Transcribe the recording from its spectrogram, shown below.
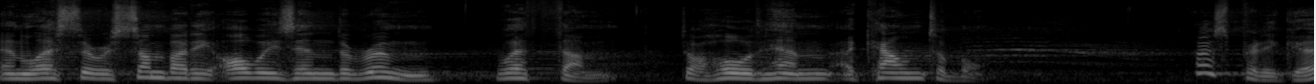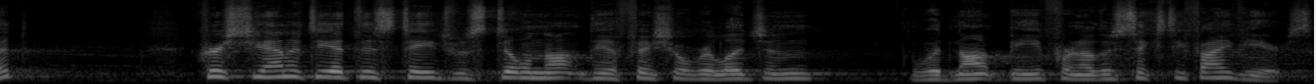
unless there was somebody always in the room with them to hold him accountable. That's pretty good. Christianity at this stage was still not the official religion, would not be for another 65 years.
